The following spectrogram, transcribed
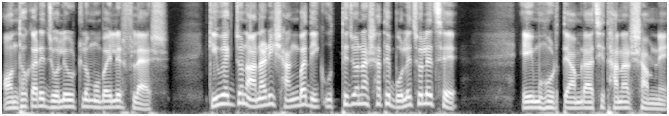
অন্ধকারে জ্বলে উঠল মোবাইলের ফ্ল্যাশ। কেউ একজন আনাড়ি সাংবাদিক উত্তেজনার সাথে বলে চলেছে, এই মুহূর্তে আমরা আছি থানার সামনে,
